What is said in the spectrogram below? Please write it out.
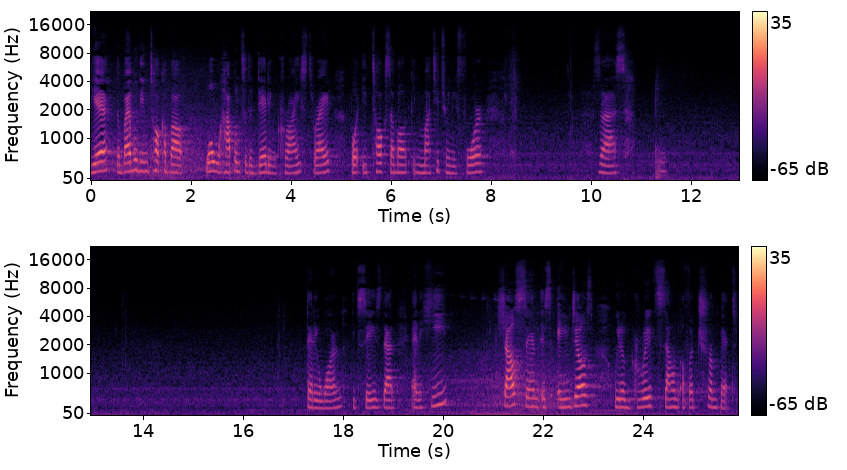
yeah, the Bible didn't talk about what will happen to the dead in Christ, right? But it talks about in Matthew 24, verse 31, it says that, and he shall send his angels with a great sound of a trumpet,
